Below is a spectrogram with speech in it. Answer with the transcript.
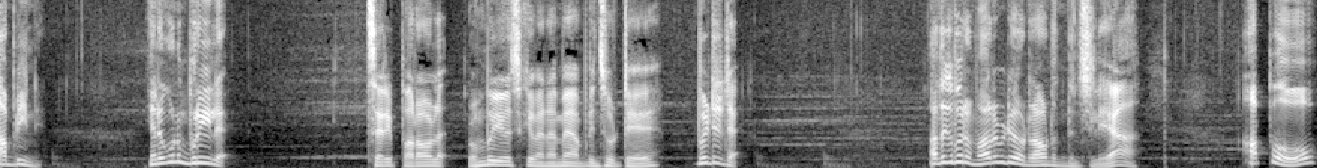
அப்படின்னு. எனக்கு ஒன்றும் புரியல. சரி பரவாயில்ல ரொம்ப யோசிக்க வேணாமே அப்படின்னு சொல்லிட்டு விட்டுட்டேன். அதுக்கப்புறம் மறுபடியும் ஒரு ரவுண்ட் இருந்துச்சு இல்லையா? அப்போது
